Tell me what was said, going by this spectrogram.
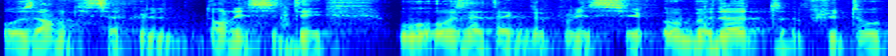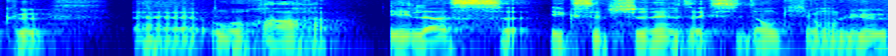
aux armes qui circulent dans les cités ou aux attaques de policiers au Bodot plutôt que euh, aux rares, hélas, exceptionnels accidents qui ont lieu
